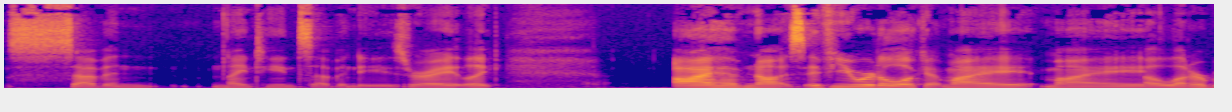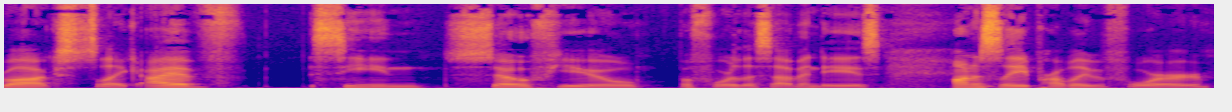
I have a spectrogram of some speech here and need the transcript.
seven 1970s right like i have not if you were to look at my my uh, letterboxd like i have seen so few before the 70s honestly probably before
